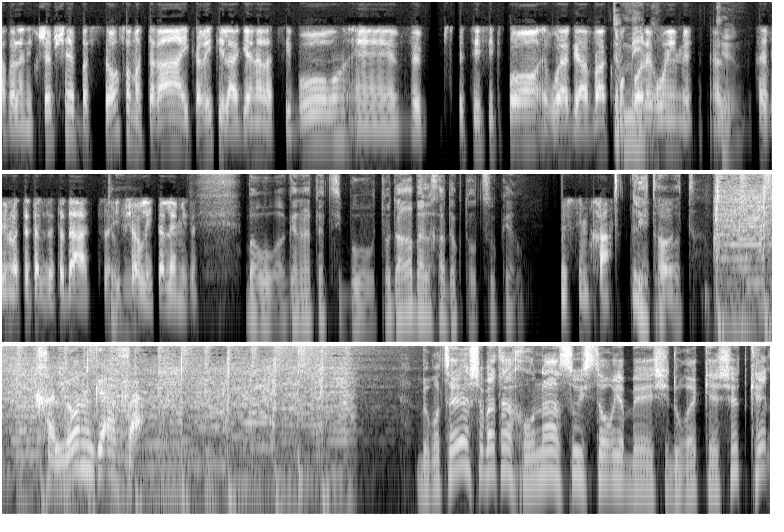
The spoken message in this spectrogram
אבל אני חושב שבסוף המטרה העיקרית היא להגן על הציבור, אה, וספציפית פה, אירועי הגאווה, כמו כל אירועים, כן. אז חייבים לתת על זה את הדעת, אי אפשר להתעלם מזה. ברור, הגנת הציבור. תודה רבה לך, דוקטור צוקר. בשמחה. להתראות. חלון גאווה במוצאי השבת האחרונה עשו היסטוריה בשידורי קשת. כן,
